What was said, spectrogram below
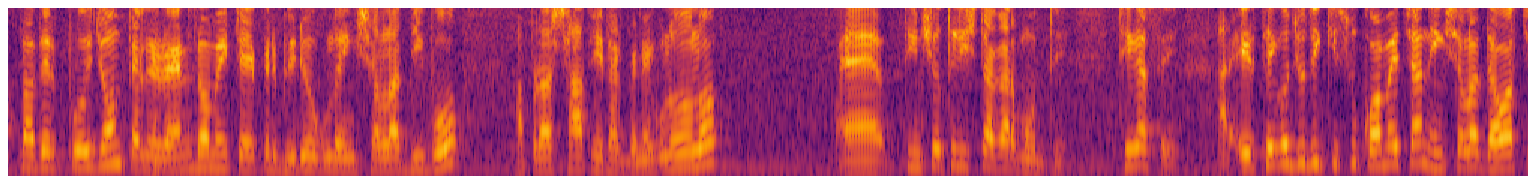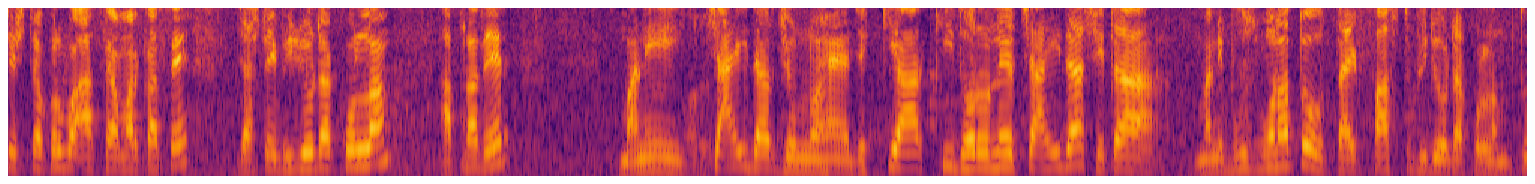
আপনাদের প্রয়োজন, তাহলে র্যান্ডম এই টাইপের ভিডিওগুলো ইনশাল্লাহ দিব। আপনারা সাথেই থাকবেন। এগুলো হলো তিনশো তিরিশ টাকার মধ্যে ঠিক আছে? আর এর থেকেও যদি কিছু কমে চান ইনশাল্লাহ দেওয়ার চেষ্টা করব আছে আমার কাছে। জাস্ট এই ভিডিওটা করলাম আপনাদের মানে চাহিদার জন্য হ্যাঁ যে কি আর কি ধরনের চাহিদা সেটা মানে বুঝব না তো তাই ফার্স্ট ভিডিওটা করলাম। তো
